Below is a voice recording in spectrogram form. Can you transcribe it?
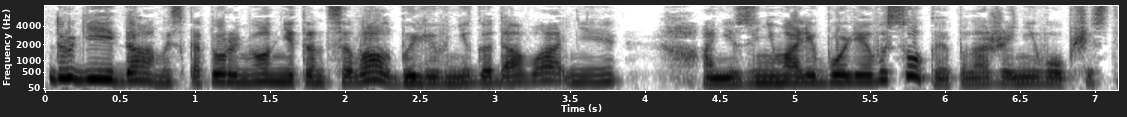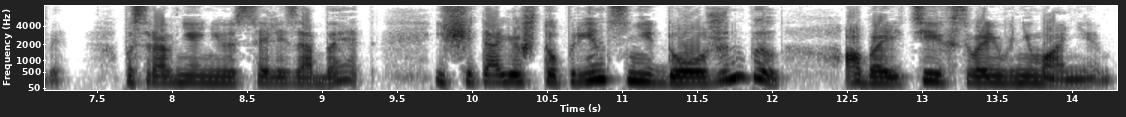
Другие дамы, с которыми он не танцевал, были в негодовании — они занимали более высокое положение в обществе по сравнению с Элизабет и считали, что принц не должен был обойти их своим вниманием.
